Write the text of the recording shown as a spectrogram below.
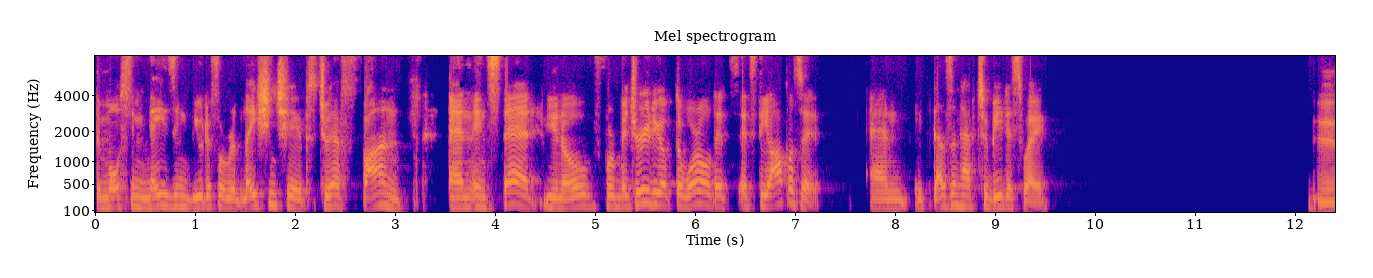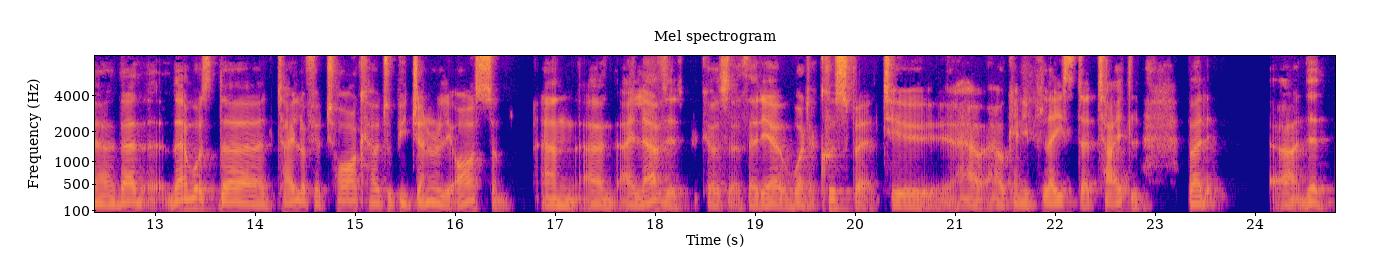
the most amazing, beautiful relationships, to have fun. And instead, you know, for majority of the world, it's, it's the opposite. And it doesn't have to be this way. Yeah, that that was the title of your talk, "How to Be Generally Awesome," and, and I loved it because of that. Yeah, what a kuspe to how how can you place that title? But uh, that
